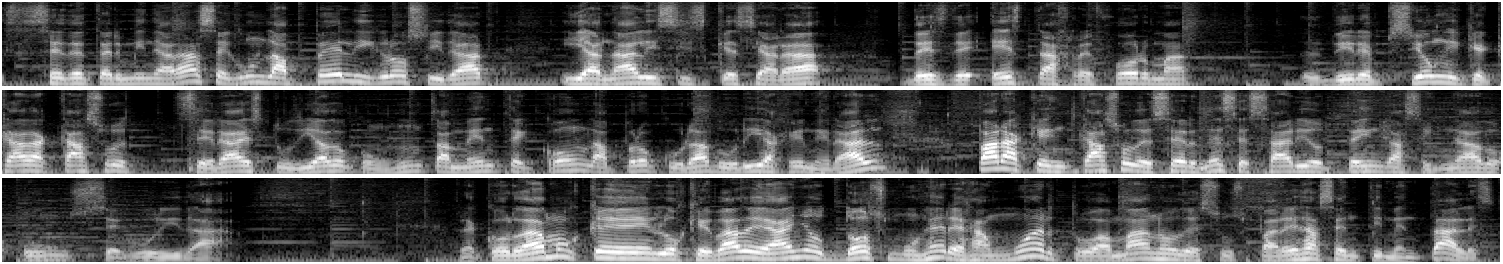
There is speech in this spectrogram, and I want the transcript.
se determinará según la peligrosidad y análisis que se hará desde esta reforma eh, dirección y que cada caso será estudiado conjuntamente con la Procuraduría General para que en caso de ser necesario tenga asignado un seguridad. Recordamos que en lo que va de año, dos mujeres han muerto a manos de sus parejas sentimentales.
